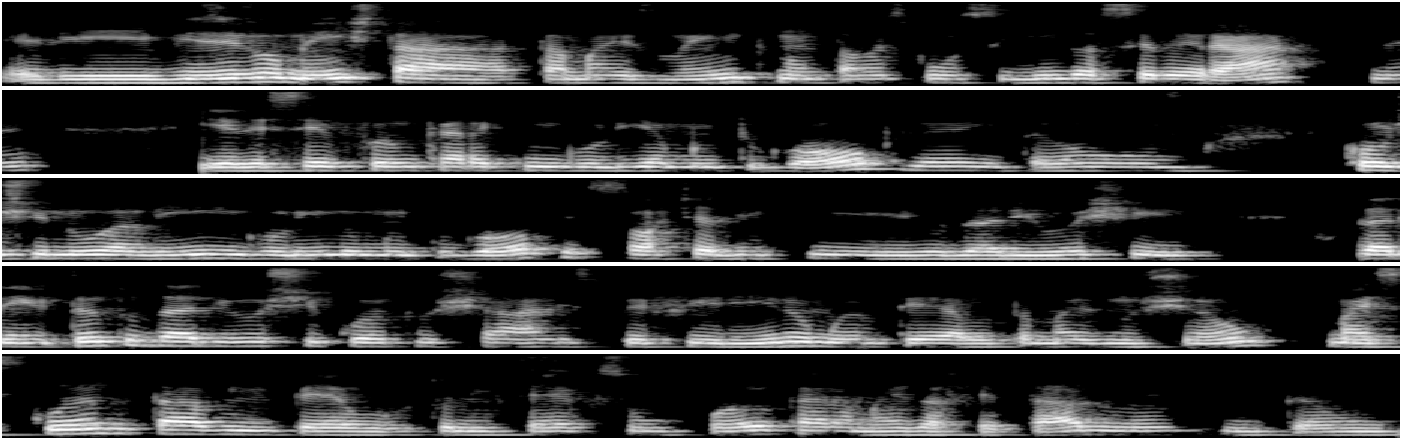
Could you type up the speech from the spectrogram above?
Ele visivelmente tá, tá mais lento, não tá mais conseguindo acelerar, né? E ele sempre foi um cara que engolia muito golpe, né? Então continua ali engolindo muito golpe. Sorte ali que o Dariushi, tanto o Dariushi quanto o Charles preferiram manter a luta mais no chão, mas quando estava em pé o Tony Ferguson foi o cara mais afetado, né? Então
